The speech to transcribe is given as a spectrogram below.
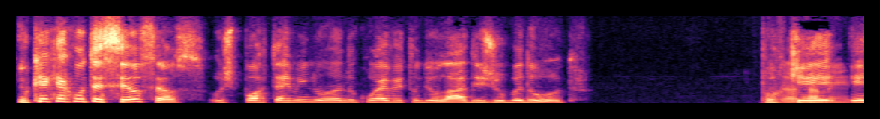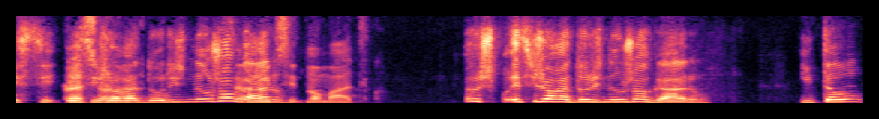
E o que é que aconteceu, Celso? O Sport termina o ano com Everton de um lado e Juba do outro. Porque esse, esses jogadores não jogaram. Isso é muito sintomático. Esses jogadores não jogaram. Então,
